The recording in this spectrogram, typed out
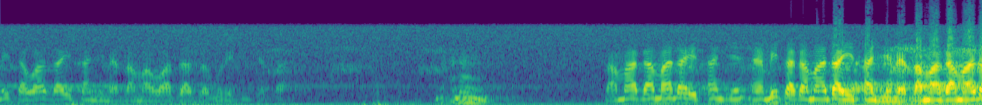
မိစ္ဆာဝါစာဤဆန်းကျင်တဲ့သမ္မာဝါစာဆိုဝိရတိချက်ပါသမ္မာကမ္မန္တဤဆန်းကျင်အဲမိစ္ဆာကမ္မန္တဤဆန်းကျင်တဲ့သမ္မာကမ္မန္တ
